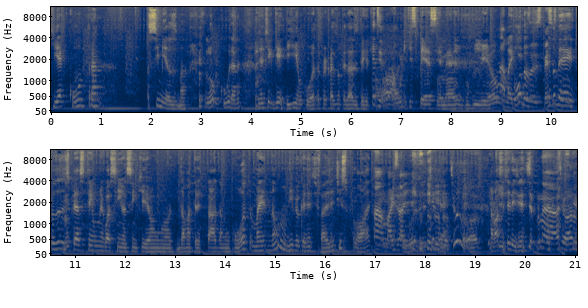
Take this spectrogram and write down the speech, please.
que é contra si mesma. Loucura, né? A gente guerria um com o outro por causa de um pedaço de Quer território. dizer, não é a única espécie, né? O leão, Ah, mas todas que- as espécies. Tudo bem, têm- todas as espécies têm um negocinho assim que é um, dá uma tretada um com o outro, mas não no nível que a gente faz. A gente explode. Ah, mas aí- tudo, A gente mete o louco. A nossa inteligência proporciona.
